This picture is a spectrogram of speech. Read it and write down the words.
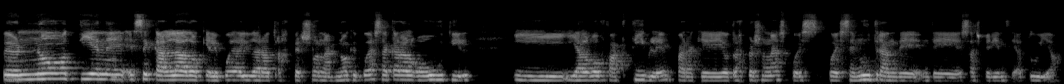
Pero mm. no tiene ese calado que le puede ayudar a otras personas, ¿no? Que pueda sacar algo útil y, algo factible para que otras personas pues, pues se nutran de, esa experiencia tuya.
